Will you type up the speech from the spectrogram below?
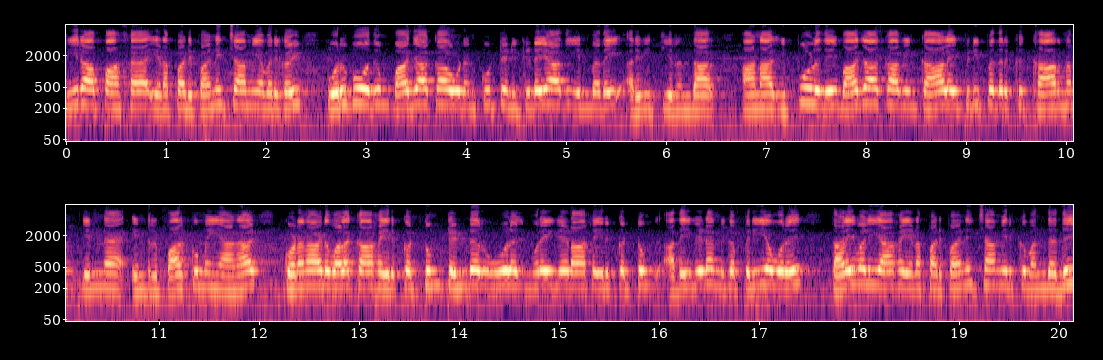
வீராப்பாக எடப்பாடி பழனிசாமி அவர்கள் ஒருபோதும் பாஜகவுடன் கூட்டணி கிடையாது என்பதை அறிவித்திருந்தார். ஆனால் இப்பொழுது பாஜகவின் காலை பிடிப்பதற்கு காரணம் என்ன என்று பார்க்குமேயானால் கொடநாடு வழக்காக இருக்கட்டும் டெண்டர் ஊழல் முறைகேடாக இருக்கட்டும் அதைவிட மிகப்பெரிய ஒரு தலைவலியாக எடப்பாடி பழனிசாமிற்கு வந்தது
